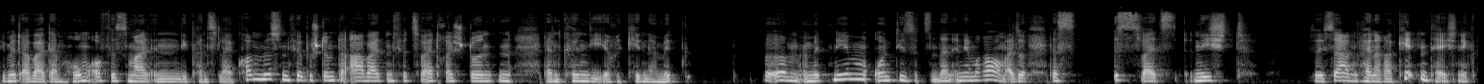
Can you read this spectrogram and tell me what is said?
die Mitarbeiter im Homeoffice mal in die Kanzlei kommen müssen für bestimmte Arbeiten für zwei, drei Stunden, dann können die ihre Kinder mit, ähm, mitnehmen und die sitzen dann in dem Raum. Also das ist zwar jetzt nicht wie soll ich sagen, keine Raketentechnik,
